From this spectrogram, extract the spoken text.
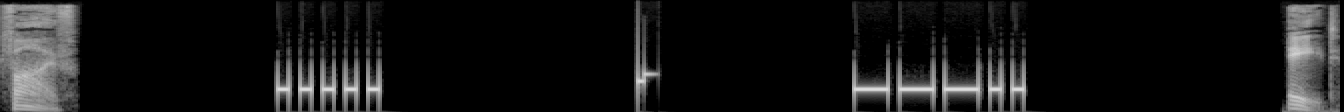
Five. 8.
